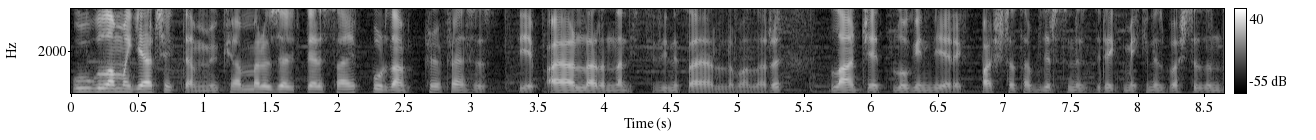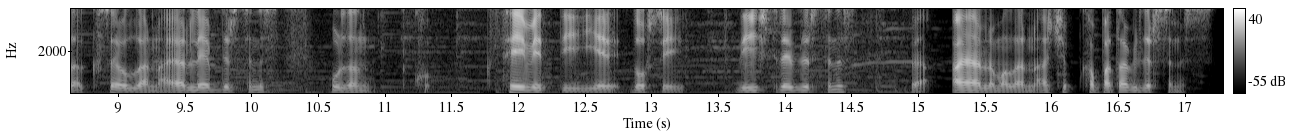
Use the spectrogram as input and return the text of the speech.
Uygulama gerçekten mükemmel özelliklere sahip. Buradan Preferences deyip ayarlarından istediğiniz ayarlamaları Launch at Login diyerek başlatabilirsiniz. Direkt Mac'iniz başladığında kısa yollarını ayarlayabilirsiniz. Buradan save ettiği yeri, dosyayı değiştirebilirsiniz ve ayarlamalarını açıp kapatabilirsiniz.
